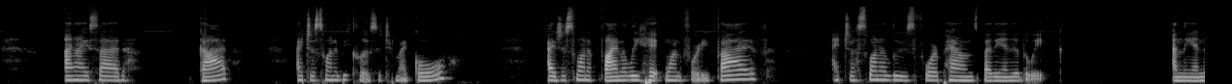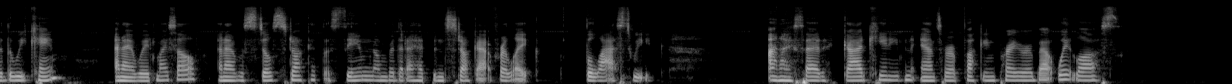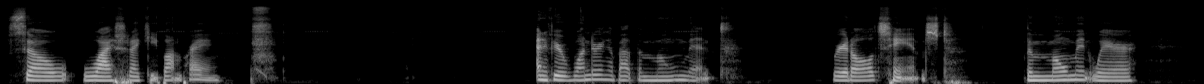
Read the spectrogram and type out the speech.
And I said, God, I just want to be closer to my goal. I just want to finally hit 145. I just want to lose four pounds by the end of the week. And the end of the week came, and I weighed myself, and I was still stuck at the same number that I had been stuck at for like the last week. And I said, God can't even answer a fucking prayer about weight loss. So why should I keep on praying? And if you're wondering about the moment where it all changed, the moment where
